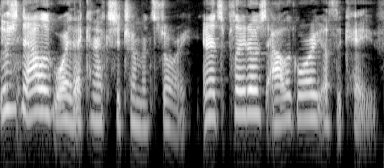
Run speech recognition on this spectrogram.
There's an allegory that connects to Truman's story, and it's Plato's allegory of the cave.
